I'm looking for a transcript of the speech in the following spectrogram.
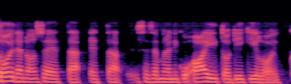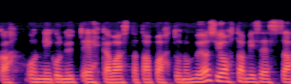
Toinen on se, että, että se semmoinen niin aito digiloikka on niin kuin nyt ehkä vasta tapahtunut myös johtamisessa,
